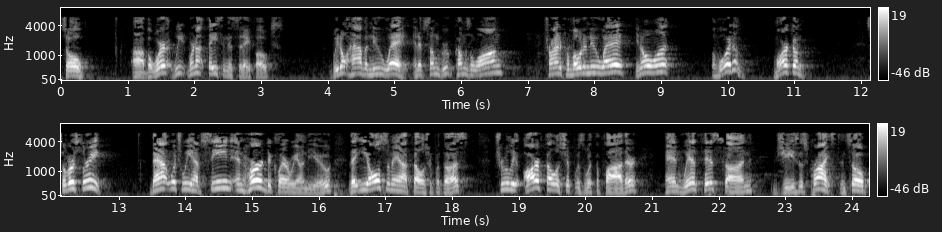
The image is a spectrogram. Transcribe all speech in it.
So, uh, but we're, we, we're not facing this today, folks. We don't have a new way. And if some group comes along trying to promote a new way, you know what? Avoid them. Mark them. So verse 3. That which we have seen and heard declare we unto you, that ye also may have fellowship with us. Truly our fellowship was with the Father and with His Son, Jesus Christ. And so,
